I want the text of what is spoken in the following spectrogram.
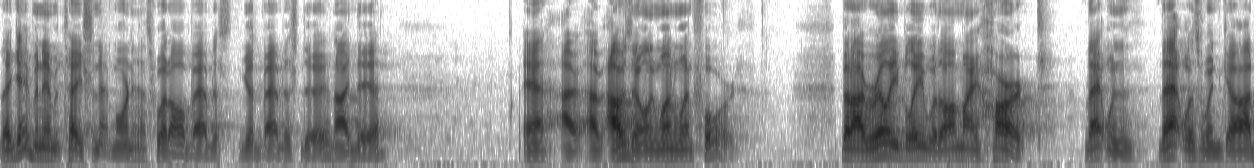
they gave an invitation that morning. That's what all Baptists, good Baptists do, and I did. And I, I, I was the only one who went forward. But I really believe with all my heart that when that was when God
